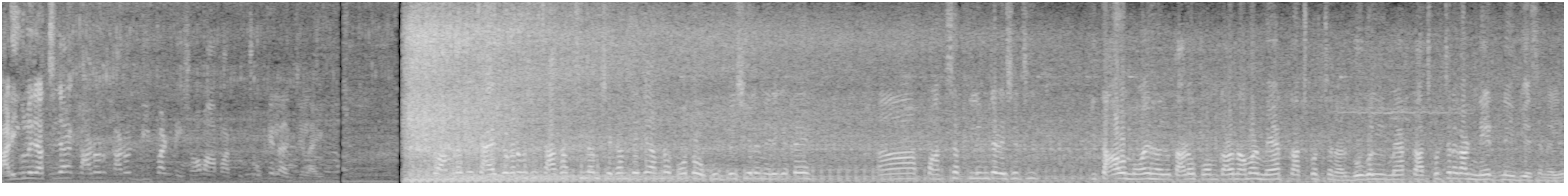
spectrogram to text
গাড়িগুলো যাচ্ছে যারা কারোর কারোর ডিপার নেই সব আপার তো চোখে লাগছে লাইট চায়ের দোকানে বসে চা খাচ্ছিলাম সেখান থেকে আমরা কত? খুব বেশি হলে মেরে কেটে পাঁচ সাত কিলোমিটার এসেছি। কি তাও নয় হয়তো তারও কম কারণ আমার ম্যাপ কাজ করছে না গুগল ম্যাপ কাজ করছে না কারণ নেট নেই বিএসএনএলে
